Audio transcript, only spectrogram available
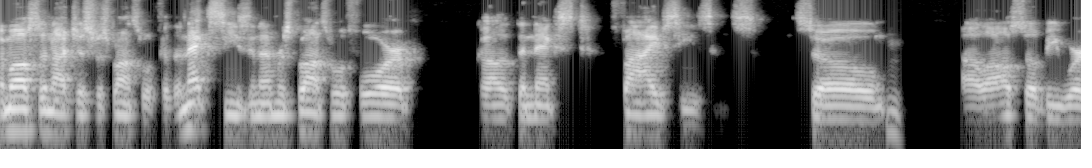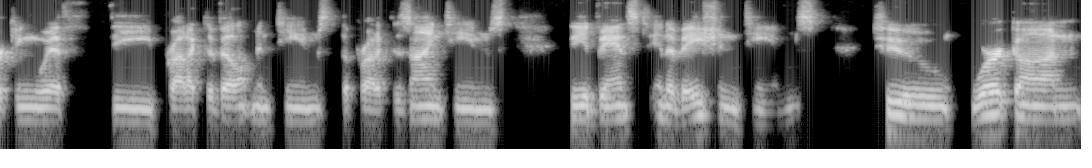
I'm also not just responsible for the next season. I'm responsible for call it the next five seasons. So Hmm. I'll also be working with the product development teams, the product design teams, the advanced innovation teams to work on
